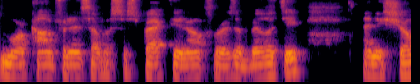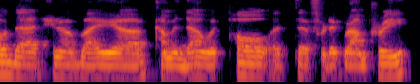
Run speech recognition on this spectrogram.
more confidence, I would suspect, you know, for his ability. And he showed that, you know, by coming down with paul at, for the Grand Prix.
